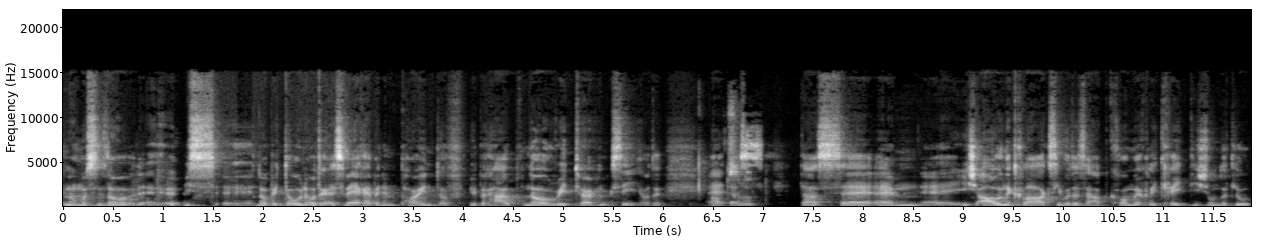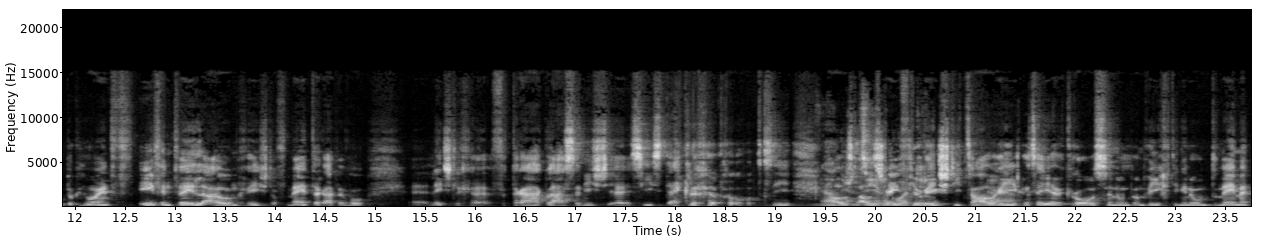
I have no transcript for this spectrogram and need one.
man muss noch äh, etwas äh, noch betonen, oder? Es wäre eben ein Point of überhaupt no return gewesen, oder? Absolut. Das, das äh, ähm, äh, ist allen klar gewesen, die das Abkommen ein bisschen kritisch unter die Lupe genommen haben. Eventuell auch um Christoph Meder, eben, wo äh, letztlich ein äh, Vertrag gelesen ist, äh, sein täglicher Brot gewesen. Ja, als, als Chefjurist in zahlreichen, ja. sehr grossen und, und wichtigen Unternehmen.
